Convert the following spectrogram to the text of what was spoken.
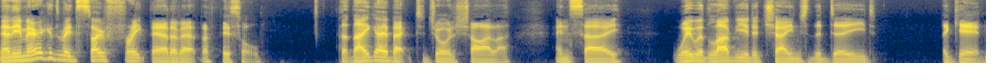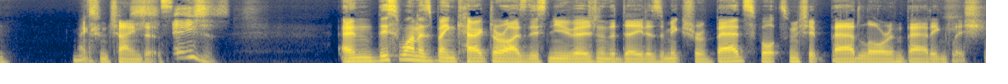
Now the Americans have been so freaked out about the thistle that they go back to George Schuyler and say, We would love you to change the deed again. Make some changes. Jesus. And this one has been characterized, this new version of the deed, as a mixture of bad sportsmanship, bad law, and bad English.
